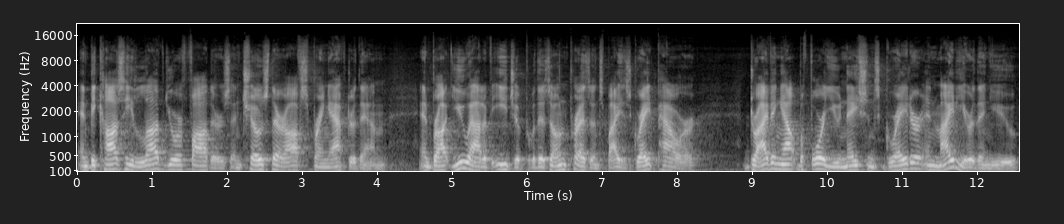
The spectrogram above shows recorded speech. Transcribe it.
And because he loved your fathers and chose their offspring after them, and brought you out of Egypt with his own presence by his great power, driving out before you nations greater and mightier than you,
